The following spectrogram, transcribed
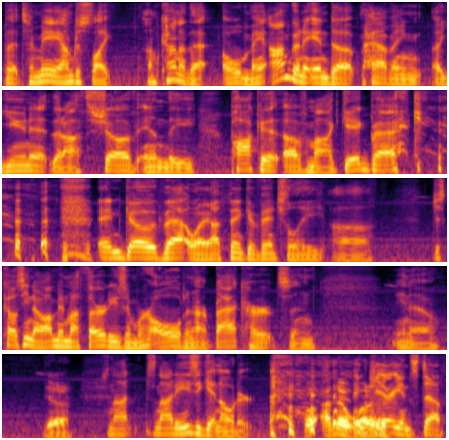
But to me, I'm just like, I'm kind of that old man. I'm going to end up having a unit that I shove in the pocket of my gig bag and go that way. I think eventually, uh, just because, you know, I'm in my 30s and we're old and our back hurts and, you know, Yeah. it's not it's not easy getting older. Well, I know and one of the carrying stuff.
